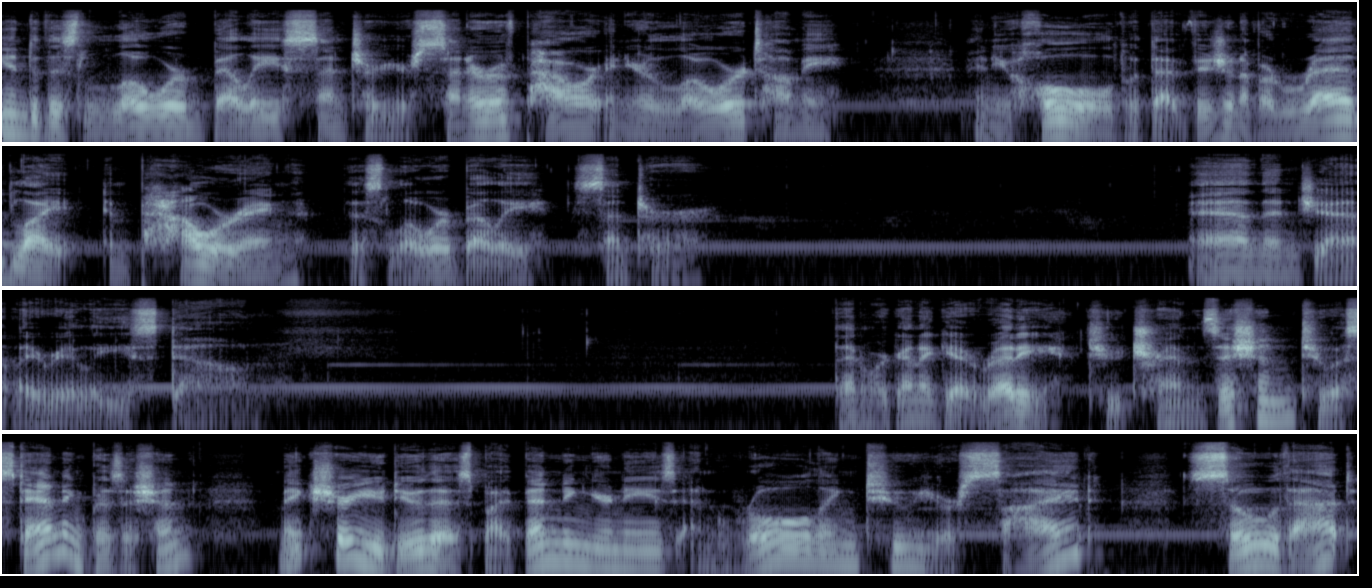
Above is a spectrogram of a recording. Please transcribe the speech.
into this lower belly center, your center of power in your lower tummy and you hold with that vision of a red light empowering this lower belly center. And then gently release down. Then we're going to get ready to transition to a standing position. Make sure you do this by bending your knees and rolling to your side so that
